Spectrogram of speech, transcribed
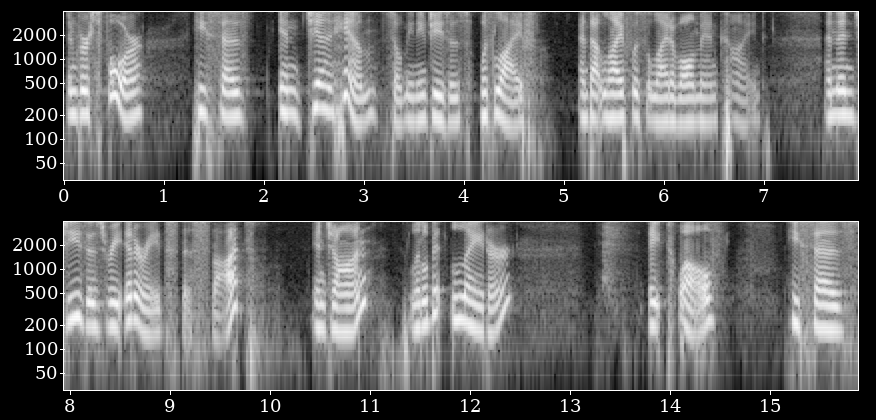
In verse 4, he says in him, so meaning Jesus, was life, and that life was the light of all mankind. And then Jesus reiterates this thought in John, a little bit later, 8:12. He says,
